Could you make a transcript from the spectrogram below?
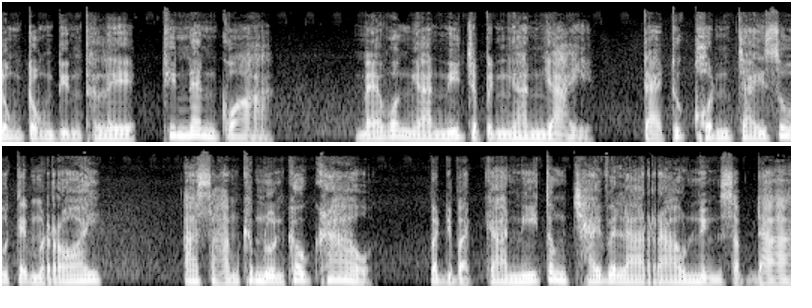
ลงตรงดินทะเลที่แน่นกว่า แม้ว่างานนี้จะเป็นงานใหญ่ แต่ทุกคนใจสู้เต็มร้อย อาสามคำนวณคร่าวๆ ปฏิบัติการนี้ต้องใช้เวลาราวหนึ่งสัปดาห์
